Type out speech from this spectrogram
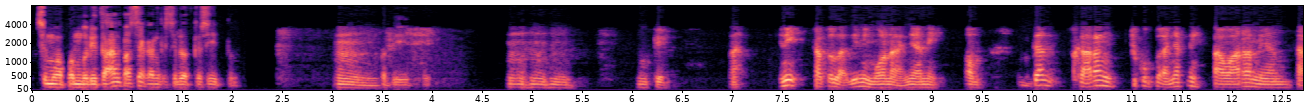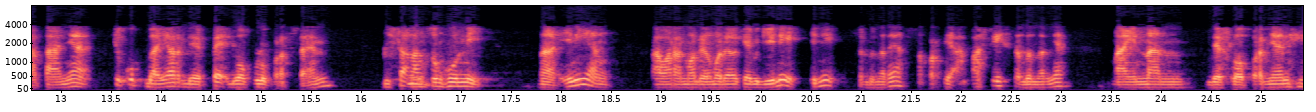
semua pemberitaan pasti akan kesedot ke situ Hmm. seperti itu Hmm, hmm, hmm. Oke. Nah, ini satu lagi nih mau nanya nih, Om. Kan sekarang cukup banyak nih tawaran yang katanya cukup bayar DP 20% bisa Hmm. langsung huni. Nah, ini yang tawaran model-model kayak begini, ini sebenarnya seperti apa sih sebenarnya mainan developernya nih?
